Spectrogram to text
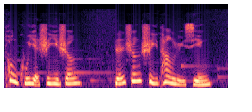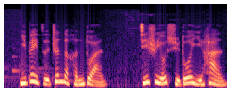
痛苦也是一生。人生是一趟旅行，一辈子真的很短。即使有许多遗憾，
